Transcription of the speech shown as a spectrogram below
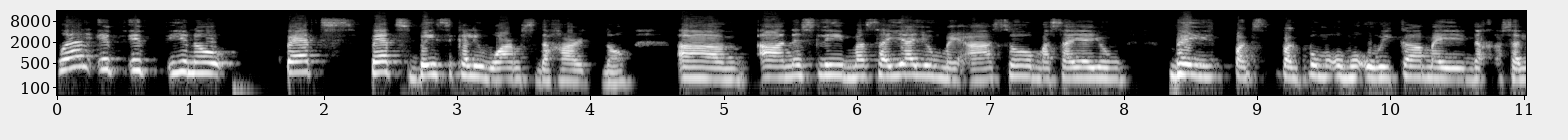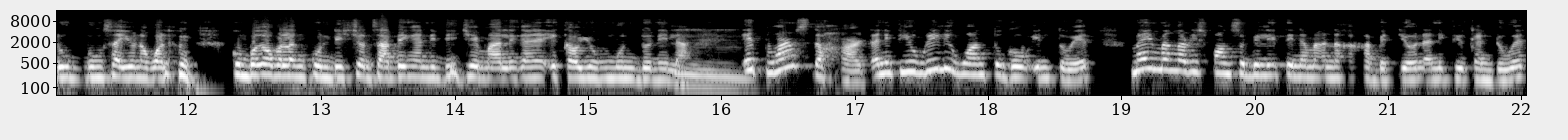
Well, if if you know, pets pets basically warms the heart, no? Um honestly, masaya yung may aso, masaya yung may pag pag umuwi ka, may nakasalubong sa na walang kumbaga walang kondisyon. Sabi nga ni DJ Maling, ikaw yung mundo nila. Mm. It warms the heart. And if you really want to go into it, may mga responsibility naman nakakabit yun. And if you can do it,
